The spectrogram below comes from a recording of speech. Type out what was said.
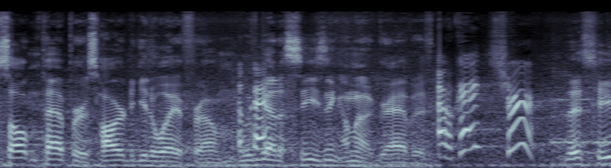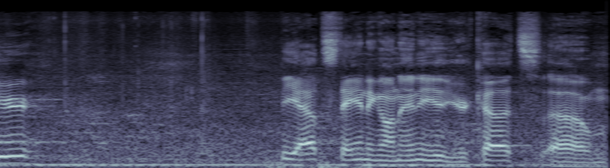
salt and pepper is hard to get away from. We've got a seasoning. I'm going to grab it. Okay, sure. This here be outstanding on any of your cuts. Um,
